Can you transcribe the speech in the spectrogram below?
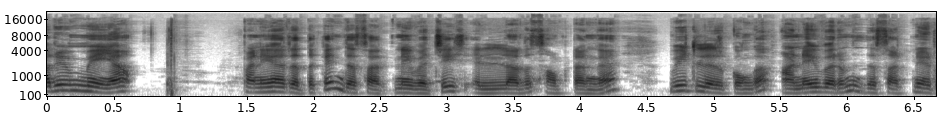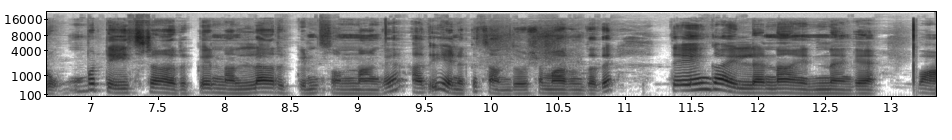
அருமையாக பணியாரத்துக்கு இந்த சட்னி வச்சு எல்லாரும் சாப்பிட்டாங்க. வீட்டில் இருக்கவங்க அனைவரும் இந்த சட்னி ரொம்ப டேஸ்ட்டாக இருக்குது நல்லா இருக்குன்னு சொன்னாங்க. அது எனக்கு சந்தோஷமாக இருந்தது. தேங்காய் இல்லைன்னா என்னங்க? வா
